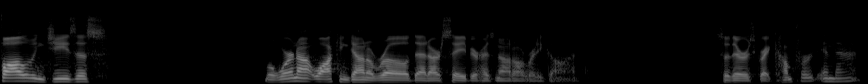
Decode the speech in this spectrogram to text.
following Jesus. Well, we're not walking down a road that our Savior has not already gone. So there is great comfort in that.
